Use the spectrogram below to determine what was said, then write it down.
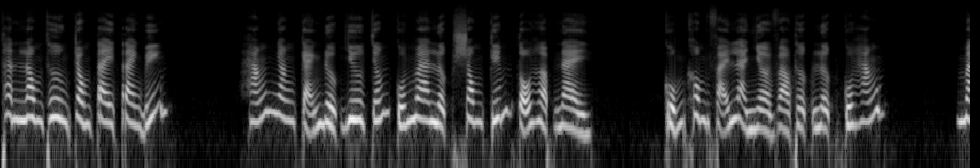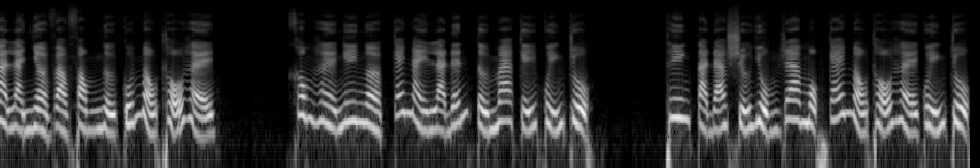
Thanh long thương trong tay tan biến. Hắn ngăn cản được dư chấn của ma lực song kiếm tổ hợp này. Cũng không phải là nhờ vào thực lực của hắn. Mà là nhờ vào phòng ngự của mẫu thổ hệ. Không hề nghi ngờ, cái này là đến từ ma kỷ quyển chuột. Thiên tà đã sử dụng ra một cái mẫu thổ hệ quyển chuột.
